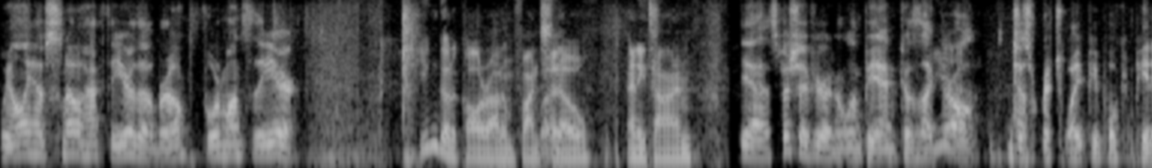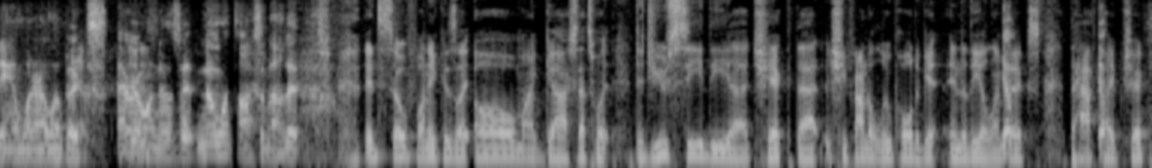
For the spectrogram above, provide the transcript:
We only have snow half the year, though, bro. Four months of the year. You can go to Colorado and find Right. snow anytime. Yeah, especially if you're an Olympian, because like they're all just rich white people competing in Winter Olympics. Yes, Everyone is- knows it. No one talks about it. It's so funny because, like, oh my gosh, that's what. Did you see the uh, chick that she found a loophole to get into the Olympics? The half Yep. pipe chick.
